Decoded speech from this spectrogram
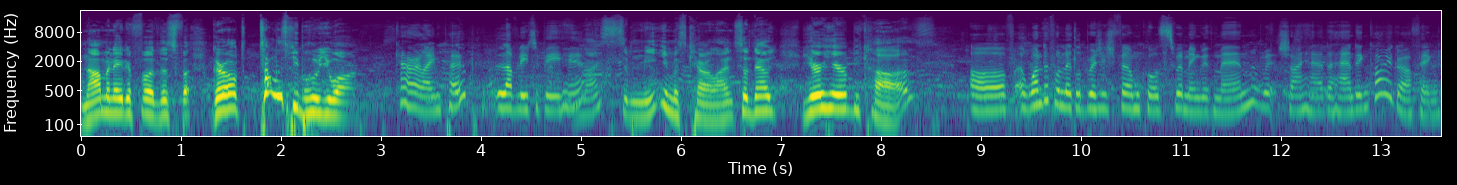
nominated for this. F- Girl, tell these people who you are. Caroline Pope, lovely to be here. Nice to meet you, Miss Caroline. So now you're here because. Of a wonderful little British film called Swimming with Men, which I had a hand in choreographing.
